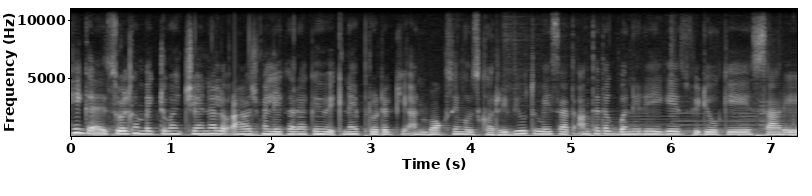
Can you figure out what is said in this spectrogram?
Hey guys welcome back to my channel और आज मैं लेकर आ गई हूँ एक नए प्रोडक्ट की अनबॉक्सिंग और उसका रिव्यू तो मेरे साथ अंत तक बने रहिएगा इस वीडियो के सारे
